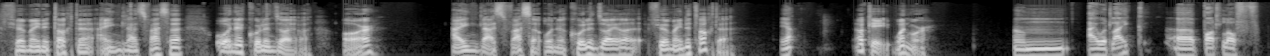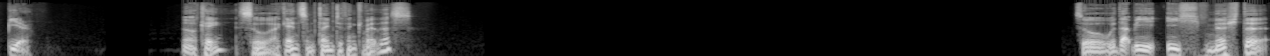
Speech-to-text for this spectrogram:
für meine Tochter ein Glas Wasser ohne Kohlensäure. Or ein Glas Wasser ohne Kohlensäure für meine Tochter. Ja. Okay, one more. Um, I would like a bottle of beer. Okay, so again, some time to think about this. So would that be ich möchte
